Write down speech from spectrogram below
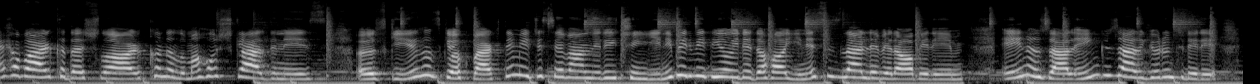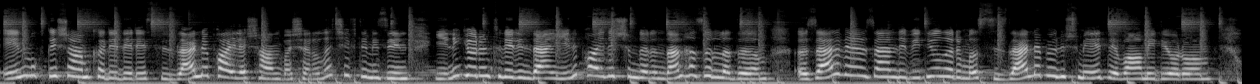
Merhaba arkadaşlar, kanalıma hoş geldiniz. Özge Yağız Gökberk Demirci sevenleri için yeni bir video ile daha yine sizlerle beraberim. En özel, en güzel görüntüleri, en muhteşem kareleri sizlerle paylaşan başarılı çiftimizin yeni görüntülerinden, yeni paylaşımlarından hazırladığım özel ve özenli videolarımı sizlerle bölüşmeye devam ediyorum.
